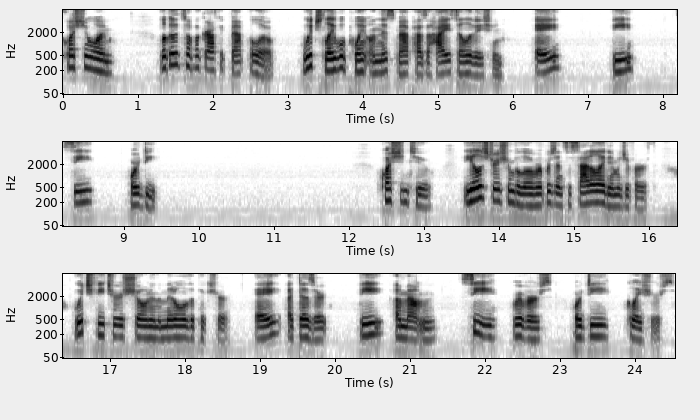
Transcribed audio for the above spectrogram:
Question 1. Look at the topographic map below. Which labeled point on this map has the highest elevation? A, B, C, or D? Question 2. The illustration below represents a satellite image of Earth. Which feature is shown in the middle of the picture? A. A desert. B. A mountain. C. Rivers. Or D. Glaciers.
